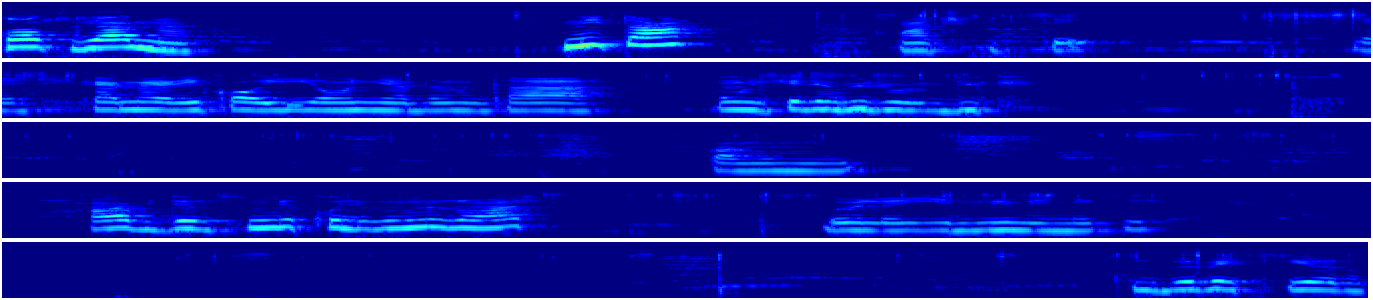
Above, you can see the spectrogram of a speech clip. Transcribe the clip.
Colt gelme. Nita. Maç bitti. Gerçekten Rico iyi oynadın ha. 12'de bir öldük. Um, ha bir de bizim bir kulübümüz var. Böyle 20 minik bir. Kulübe bekliyorum.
